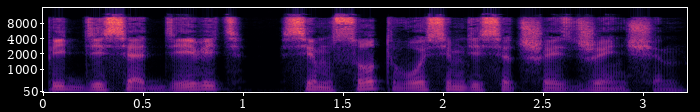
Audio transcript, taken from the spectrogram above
59 786 женщин.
